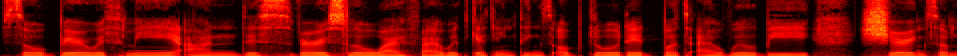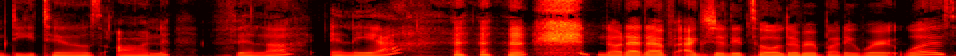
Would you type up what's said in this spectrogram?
So bear with me and this very slow Wi Fi with getting things uploaded. But I will be sharing some details on Villa Elia. now that I've actually told everybody where it was,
